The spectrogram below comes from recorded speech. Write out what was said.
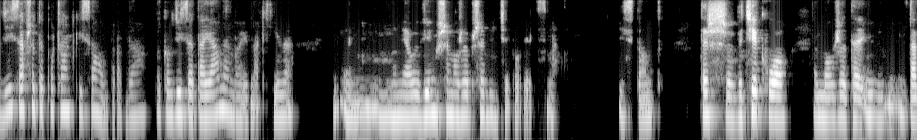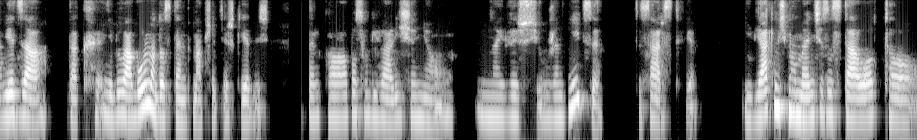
gdzieś zawsze te początki są, prawda? Tylko gdzieś zatajane, bo jednak Chiny no, miały większe może przebicie, powiedzmy. I stąd też wyciekło może te, ta wiedza tak nie była ogólnodostępna przecież kiedyś, tylko posługiwali się nią najwyżsi urzędnicy w cesarstwie. I w jakimś momencie zostało to,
